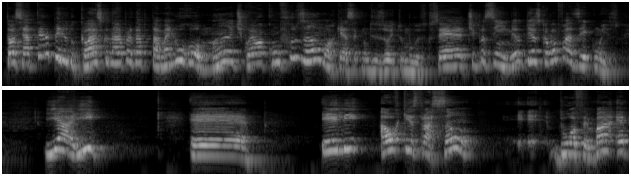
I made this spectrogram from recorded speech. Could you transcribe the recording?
então, assim, até no período clássico dava para adaptar, mas no romântico é uma confusão uma orquestra com 18 músicos. É tipo assim, meu Deus, o que eu vou fazer com isso? E aí, é, ele, a orquestração do Offenbach é,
